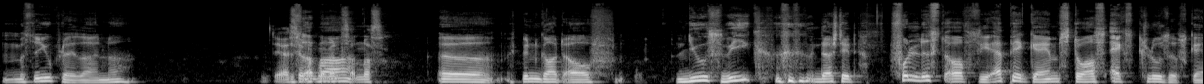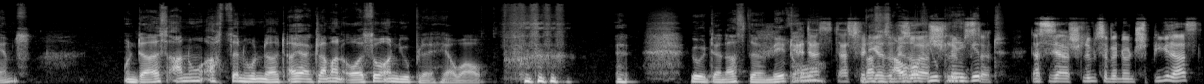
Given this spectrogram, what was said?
Müsste Uplay sein, ne? Der ist, Ist ja nochmal aber- ganz anders. Äh, ich bin gerade auf Newsweek. da steht Full List of the Epic Game Stores Exclusive Games. Und da ist Anno 1800. Ah ja, in Klammern also on Uplay. Ja, wow. Gut, dann hast du Metro. Ja, das, das finde ich ja sowieso auch auf das Uplay Schlimmste. gibt. Das ist ja das Schlimmste, wenn du ein Spiel hast,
